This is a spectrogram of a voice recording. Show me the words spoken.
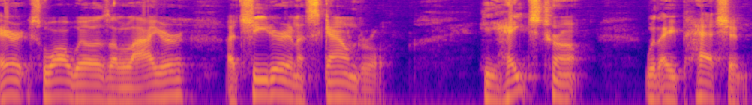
Eric Swalwell is a liar, a cheater, and a scoundrel. He hates Trump with a passion.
